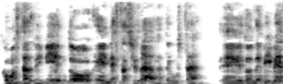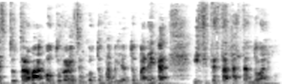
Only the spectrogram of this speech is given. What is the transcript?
cómo estás viviendo en esta ciudad. ¿Te gusta? Eh, dónde vives, tu trabajo, tu relación con tu familia, tu pareja y si te está faltando algo.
